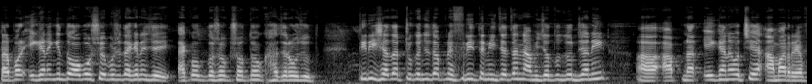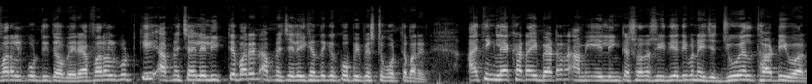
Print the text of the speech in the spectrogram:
তারপর এখানে কিন্তু অবশ্যই বসে দেখেন যে, একক, দশক, শতক, হাজার ওজুদ তিরিশ হাজার টোকেন যদি আপনি ফ্রিতে নিতে চান, আমি যতদূর জানি আপনার এখানে হচ্ছে আমার রেফারেল কোড দিতে হবে। রেফারেল কোড কি? আপনি চাইলে লিখতে পারেন, আপনি চাইলে এখান থেকে কপি পেস্ট করতে পারেন। আই থিঙ্ক লেখাটাই বেটার আমি এই লিঙ্কটা সরাসরি দিয়ে দিবেন। এই যে জুয়েল থার্টি ওয়ান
